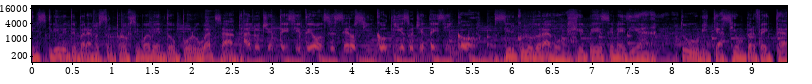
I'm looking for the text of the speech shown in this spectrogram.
Inscríbete para nuestro próximo evento por WhatsApp al 8711-05-1085. Círculo Dorado, GPS Media. Tu ubicación perfecta.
